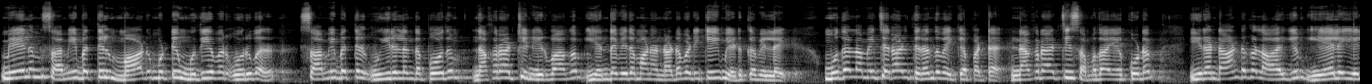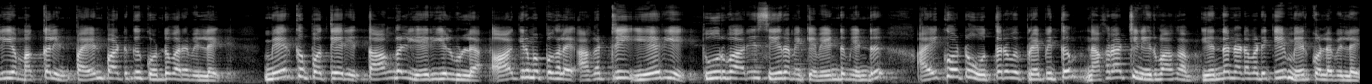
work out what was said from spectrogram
மேலும் சமீபத்தில் மாடுமுட்டி முதியவர் ஒருவர் சமீபத்தில் உயிரிழந்த போதும் நகராட்சி நிர்வாகம் எந்தவிதமான நடவடிக்கையும் எடுக்கவில்லை. முதலமைச்சரால் திறந்து வைக்கப்பட்ட நகராட்சி சமுதாய கூடம் இரண்டு ஆண்டுகள் ஆகியும் ஏழை எளிய மக்களின் பயன்பாட்டுக்கு கொண்டு வரவில்லை. மேற்கு பொத்தேரி தாங்கல் ஏரியில் உள்ள ஆக்கிரமிப்புகளை அகற்றி ஏரியை தூர்வாரி சீரமைக்க வேண்டும் என்று ஐகோர்ட்டு உத்தரவு பிறப்பித்தும் நகராட்சி நிர்வாகம் எந்த நடவடிக்கையும் மேற்கொள்ளவில்லை.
